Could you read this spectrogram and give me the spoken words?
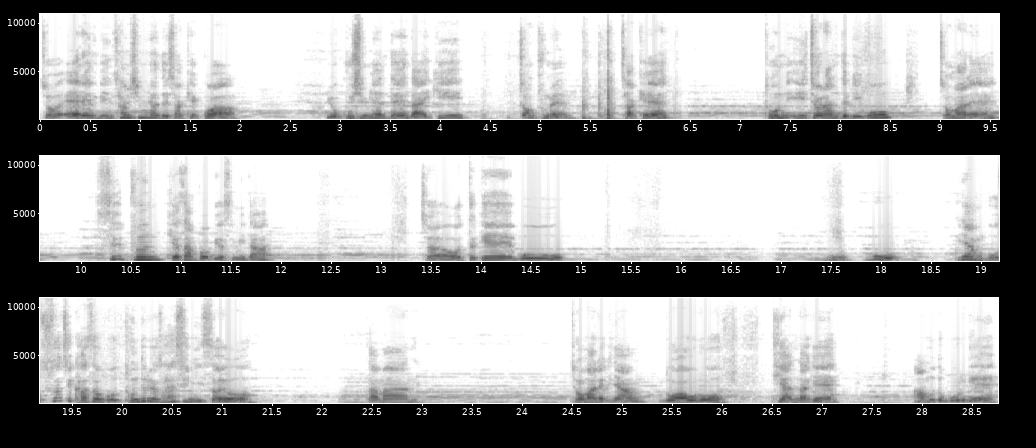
저 LM빈 30년대 자켓과 요 90년대 나이키 점프맨 자켓 돈 2절 안 들리고 저만의 슬픈 계산법이었습니다. 자 어떻게 뭐 뭐, 뭐, 그냥 뭐 수지 가서 뭐 돈 들여서 할 수는 있어요. 다만, 저만의 그냥 노하우로 티 안 나게, 아무도 모르게,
